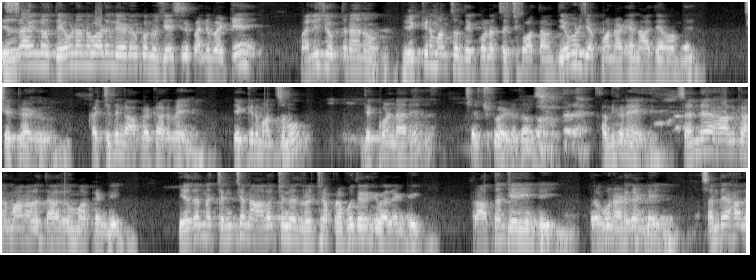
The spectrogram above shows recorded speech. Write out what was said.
ఇజ్రాయెల్లో దేవుడు అన్నవాడు లేడు నువ్వు చేసిన పని బట్టి మళ్ళీ చెప్తున్నాను ఎక్కిన మంచం దెక్కకుండా చచ్చిపోతాం దేవుడు చెప్పమన్నాడే నాదేముంది చెప్పాడు. ఖచ్చితంగా ఆ ప్రకారమే ఎక్కిన మంచము దెక్కుండానే చచ్చిపోయాడు రాజు అందుకనే సందేహాలకు అనుమానాలు తాగమాకండి ఏదన్నా చిన్న చిన్న ఆలోచన వచ్చిన ప్రభు దగ్గరికి వెళ్ళండి. ప్రార్థన చేయండి. ప్రభుని అడగండి. సందేహాలని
